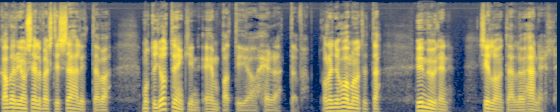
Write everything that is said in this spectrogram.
Kaveri on selvästi säälittävä, mutta jotenkin empatiaa herättävä. Olen jo huomannut, että hymyilen silloin tällöin hänelle.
